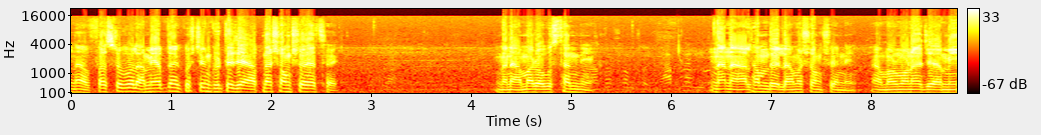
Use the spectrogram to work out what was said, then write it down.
না ফার্স্ট অফ অল আমি আপনাকে কোশ্চেন করতে যাই আপনার সংশয় আছে? মানে আমার অবস্থান নিয়ে। না না আলহামদুলিল্লাহ আমার সংশয় নেই। আমার মনে হয় যে আমি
